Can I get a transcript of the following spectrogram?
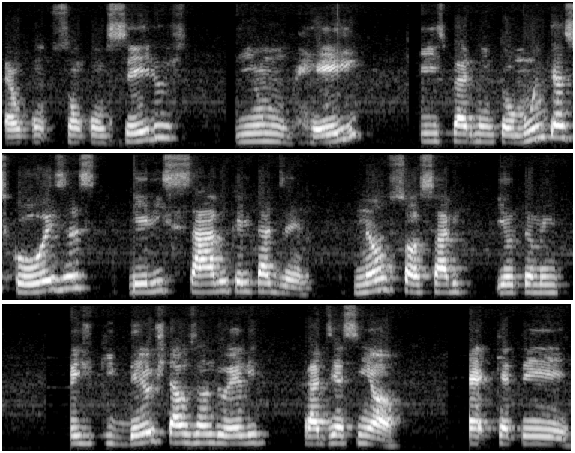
é um, são conselhos de um rei que experimentou muitas coisas e ele sabe o que ele está dizendo. Não só sabe, e eu também vejo que Deus está usando ele para dizer assim, ó, quer, quer ter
